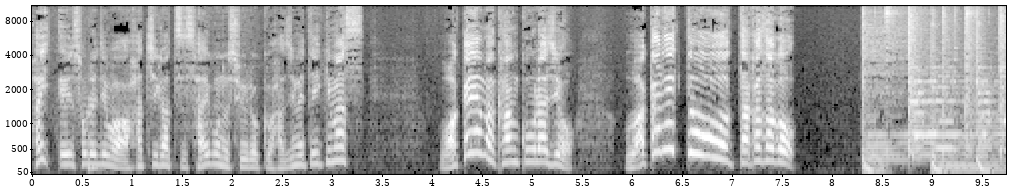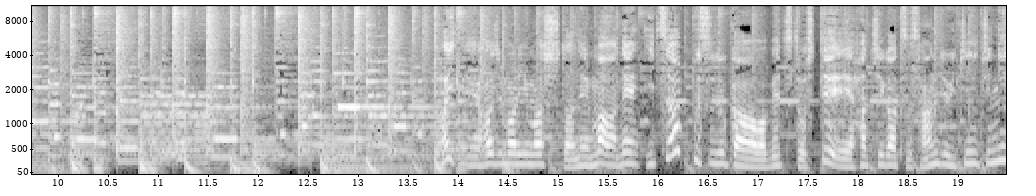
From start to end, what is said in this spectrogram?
はい、えーそれでは8月最後の収録始めていきます。和歌山観光ラジオ、和歌ネット高砂。はい、えー始まりましたね。まあね、いつアップするかは別として、えー8月31日に、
